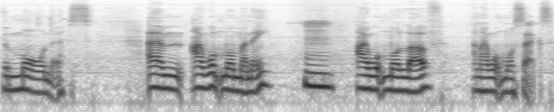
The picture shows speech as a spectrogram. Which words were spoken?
the moreness. Um, I want more money, Mm. I want more love, and I want more sex.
